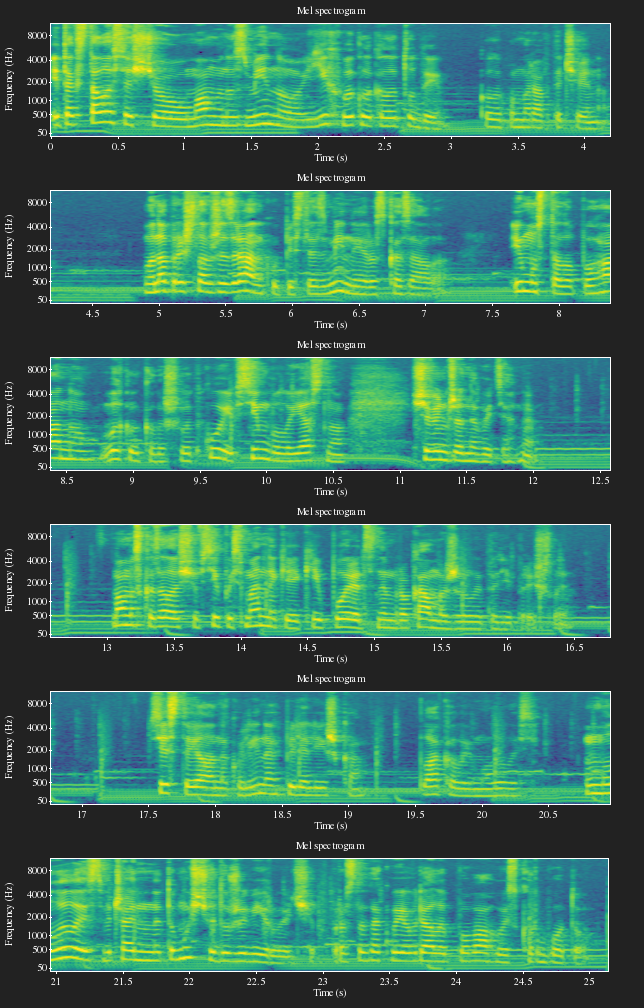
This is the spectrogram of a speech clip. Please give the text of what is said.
І так сталося, що у мамину зміну їх викликали туди, коли помирав тичина. Вона прийшла вже зранку після зміни і розказала. Йому стало погано, викликали швидку, і всім було ясно, що він вже не витягне. Мама сказала, що всі письменники, які поряд з ним роками жили, тоді прийшли. Всі стояли на колінах біля ліжка, плакали і молились. Молились, звичайно, не тому, що дуже віруючи, просто так виявляли повагу і скорботу.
